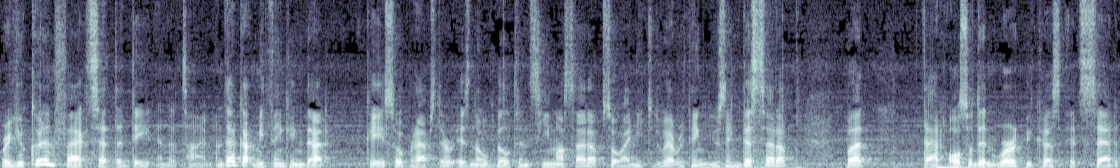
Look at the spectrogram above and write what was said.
where you could in fact set the date and the time. And that got me thinking that, okay, so perhaps there is no built-in CMOS setup, so I need to do everything using this setup. But that also didn't work because it said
